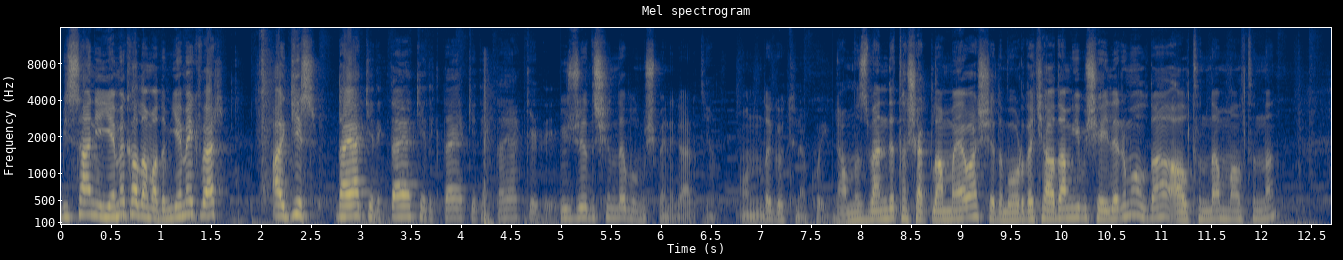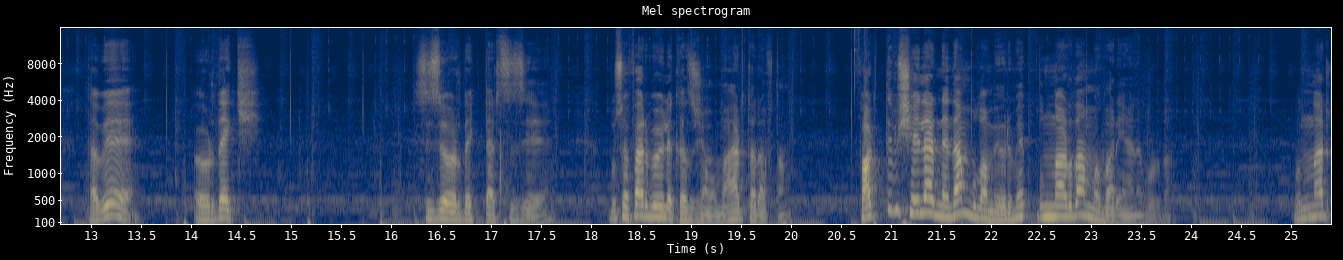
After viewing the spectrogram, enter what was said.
Bir saniye yemek alamadım. Yemek ver. Ay gir. Dayak yedik, dayak yedik, dayak yedik, dayak yedik. Hücre dışında bulmuş beni gardiyan. Onu da götüne koyayım. Yalnız ben de taşaklanmaya başladım. Oradaki adam gibi şeylerim oldu ha. Altından maltından. Tabii. Ördek. Sizi ördekler sizi. Bu sefer böyle kazacağım ama her taraftan. Farklı bir şeyler neden bulamıyorum? Hep bunlardan mı var yani burada? Bunlar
